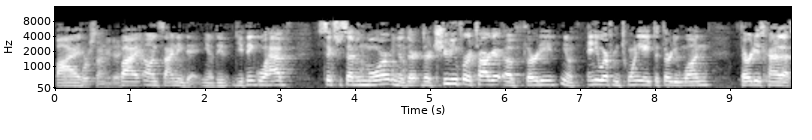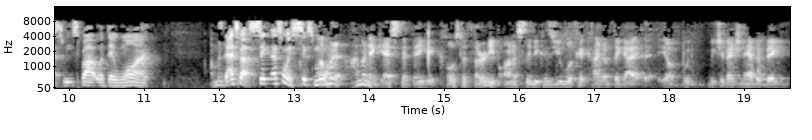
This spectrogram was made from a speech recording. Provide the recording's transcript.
by, Before signing day? by on signing day? You know, do, do you think we'll have six or seven more? You know, they're, they're shooting for a target of 30, you know, anywhere from 28 to 31. 30 is kind of that sweet spot, what they want. I'm gonna, That's about six, that's only six more. I'm gonna I'm gonna guess that they get close to 30, honestly, because you look at kind of the guy. You know, we, we should mention they have a big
